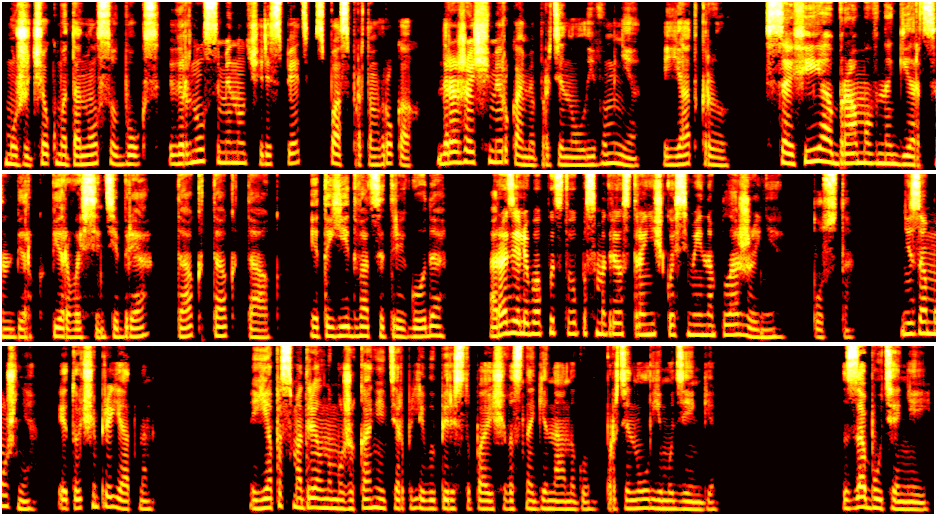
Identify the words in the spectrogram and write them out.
Мужичок мотанулся в бокс, вернулся минут через пять с паспортом в руках. Дрожащими руками протянул его мне, я открыл. София Абрамовна Герценберг, 1 сентября. Так, так, так. Это ей 23 года. Ради любопытства посмотрел страничку о семейном положении. Пусто. Незамужняя. Это очень приятно. Я посмотрел на мужика, нетерпеливо переступающего с ноги на ногу, протянул ему деньги. «Забудь о ней,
